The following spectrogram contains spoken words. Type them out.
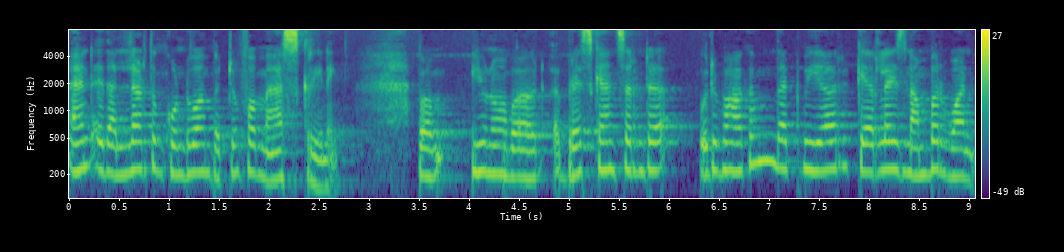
and ഇത് എല്ലായിടത്തും കൊണ്ടുപോകാൻ പറ്റും ഫോർ മാസ് സ്ക്രീനിങ് അപ്പം യു നോ ബ്രസ്റ്റ് ക്യാൻസറിന്റെ ഒരു ഭാഗം that we are Kerala is number one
